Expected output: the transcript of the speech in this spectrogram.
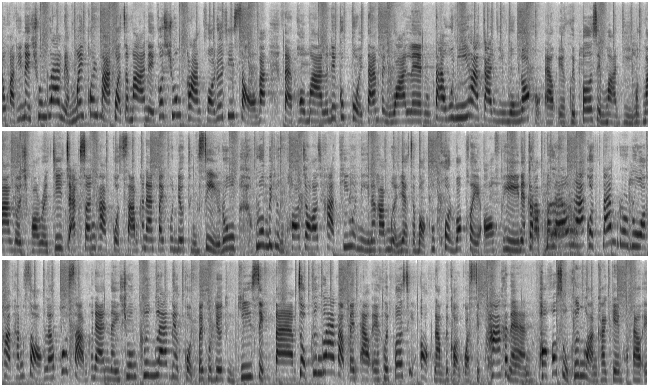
ลค่ะที่ในช่วงแรกเนี่ยไม่ค่อยมากว่าจะมาเนี่ยก็ช่วงกลางควอเตอร์ที่สองค่ะแต่พอมาแล้วเนี่ยก็โกยแต้มเป็นวาเลนแต่วันนี้ค่ะการยิงวงนอกของ LA Clippers เนี่ยมาดีมากๆ โดยเฉพาะ Reggie Jackson ค่ะ กด 3 คะแนนไปคนเดียวถึง 4 รูป รวมไปถึงพอจอร์ค่ะ ที่วันนี้นะคะ เหมือนอยากจะบอกทุกคนว่า Playoff P เนี่ยกลับมาแล้วนะ กดแต้มรัวๆค่ะ ทั้ง 2 แล้วก็ 3 คะแนนในช่วงครึ่งแรกเนี่ยกดไปคนเดียวถึง 20 แต้ม จบครึ่งแรกค่ะเป็น LA Clippers ที่ออกนำไปก่อนกว่า 15 คะแนน พอเข้าสู่ครึ่งหลังค่ะเกมของ LA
